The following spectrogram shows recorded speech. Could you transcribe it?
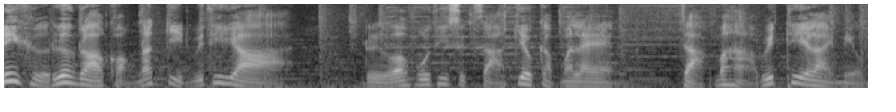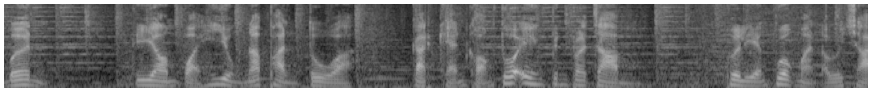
นี่คือเรื่องราวของนักกีตวิทยา หรือว่าผู้ที่ศึกษาเกี่ยวกับแมลง จากมหาวิทยาลัยเมลเบิร์นที่ยอมปล่อยให้ยุงนับพันตัว กัดแขนของตัวเองเป็นประจำเพื่อเลี้ยงพวกมันเอาไว้ใช้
